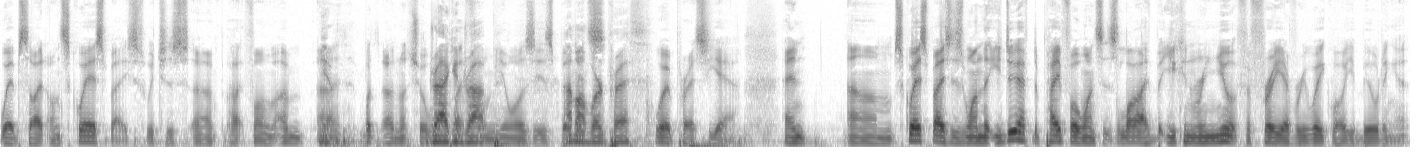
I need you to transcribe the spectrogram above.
website on Squarespace, which is a platform. I'm, Yeah. uh, what, I'm not sure Drag what and drop. platform yours is, but I'm on WordPress. WordPress, yeah, and um, Squarespace is one that you do have to pay for once it's live, but you can renew it for free every week while you're building it.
